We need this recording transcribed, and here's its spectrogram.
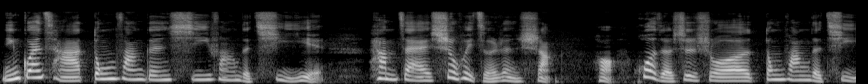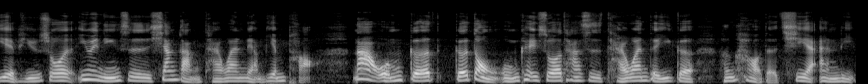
您观察东方跟西方的企业，他们在社会责任上，哈，或者是说东方的企业，比如说，因为您是香港、台湾两边跑。那我们葛葛董，我们可以说他是台湾的一个很好的企业案例。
